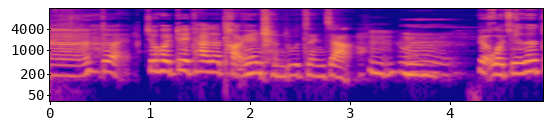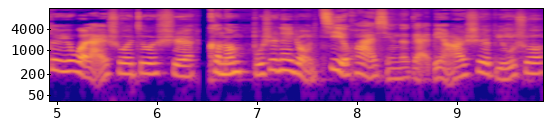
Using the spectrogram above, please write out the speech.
嗯，对，就会对他的讨厌程度增加，嗯嗯。我觉得对于我来说，就是可能不是那种计划型的改变，而是比如说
